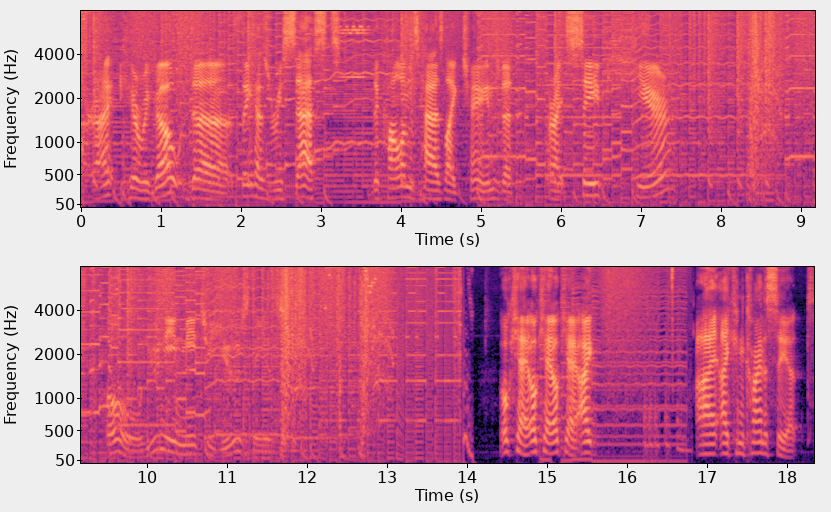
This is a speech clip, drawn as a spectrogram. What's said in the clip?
Alright, here we go. The thing has recessed. The columns has, like, changed. Alright, save here. Oh, you need me to use these. Okay, okay, okay. I I I can kind of see it.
